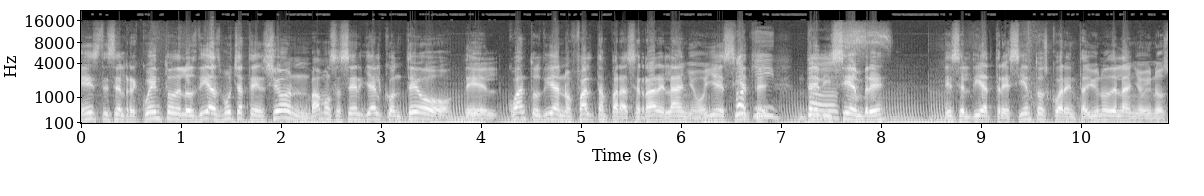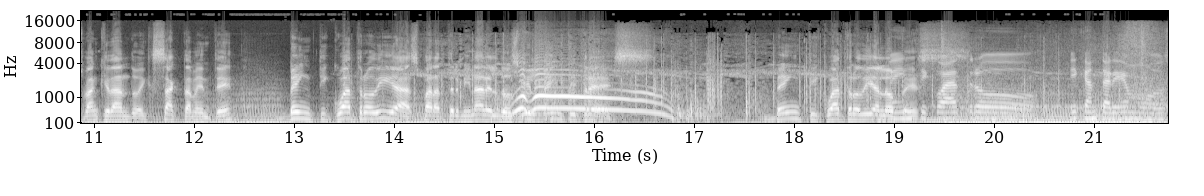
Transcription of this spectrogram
Este es el recuento de los días. Mucha atención. Vamos a hacer ya el conteo de cuántos días nos faltan para cerrar el año. Hoy es 7 de diciembre. Es el día 341 del año y nos van quedando exactamente 24 días para terminar el 2023. 24 días, López. 24. Y cantaremos.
